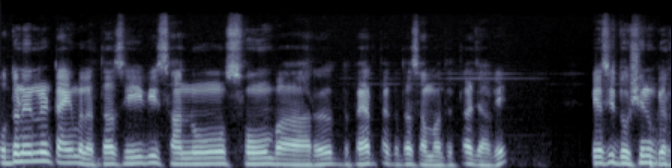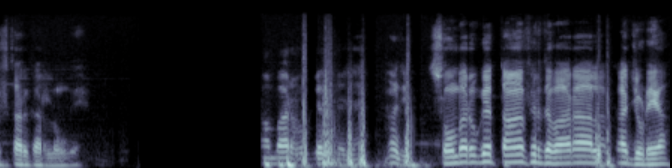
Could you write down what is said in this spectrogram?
ਉਦੋਂ ਇਹਨਾਂ ਨੇ ਟਾਈਮ ਲੱਤਾ ਸੀ ਵੀ ਸਾਨੂੰ ਸੋਮਵਾਰ ਦੁਪਹਿਰ ਤੱਕ ਦਾ ਸਮਾਂ ਦਿੱਤਾ ਜਾਵੇ ਤੇ ਅਸੀਂ ਦੋਸ਼ੀ ਨੂੰ ਗ੍ਰਿਫਤਾਰ ਕਰ ਲਵਾਂਗੇ। ਸੋਮਵਾਰ ਹੋ ਗਿਆ ਸੀ। ਹਾਂਜੀ ਸੋਮਵਾਰ ਹੋ ਗਿਆ ਤਾਂ ਫਿਰ ਦੁਬਾਰਾ ਇਲਾਕਾ ਜੁੜਿਆ।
